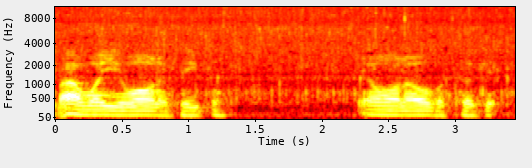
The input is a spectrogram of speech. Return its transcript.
About where you want it, people. You don't want to overcook it.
